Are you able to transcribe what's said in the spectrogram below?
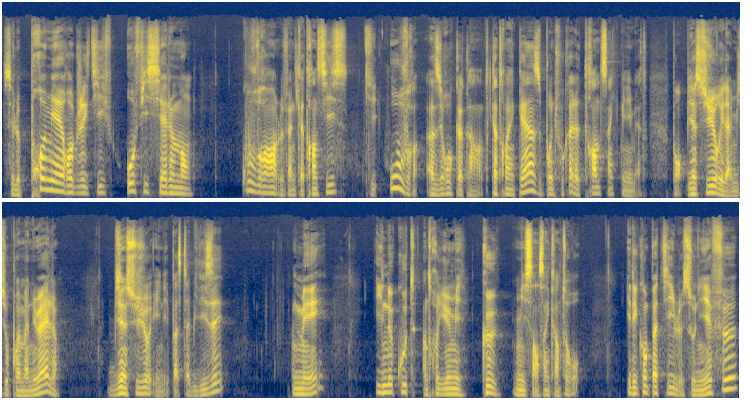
C'est le premier objectif officiellement couvrant le 24-36 qui ouvre à 0,95 pour une focale de 35 mm. Bien sûr, il a mis au point manuel, bien sûr, il n'est pas stabilisé, mais il ne coûte entre guillemets que 1150 euros. Il est compatible Sony FE,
